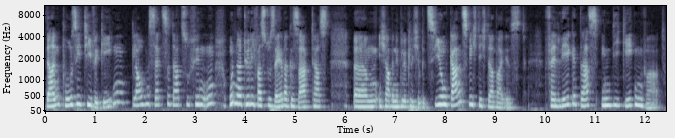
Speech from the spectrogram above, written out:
dann positive Gegenglaubenssätze dazu finden und natürlich, was du selber gesagt hast, ähm, ich habe eine glückliche Beziehung. Ganz wichtig dabei ist, verlege das in die Gegenwart.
